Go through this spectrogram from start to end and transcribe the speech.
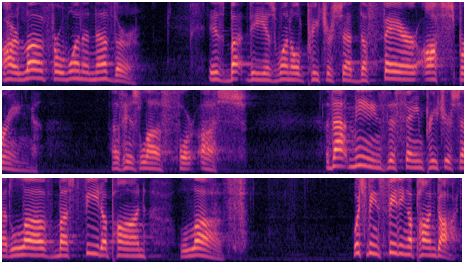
Our love for one another is but the, as one old preacher said, the fair offspring of his love for us. That means, this same preacher said, love must feed upon love, which means feeding upon God,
